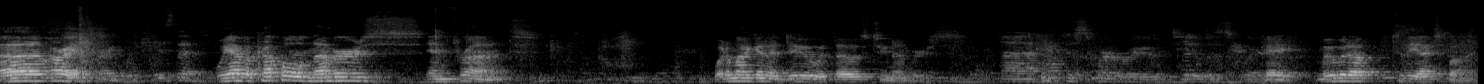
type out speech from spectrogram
Um, all right. We have a couple numbers in front. What am I gonna do with those two numbers? Uh, half is square root, two is square. Okay, move it up to the exponent.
